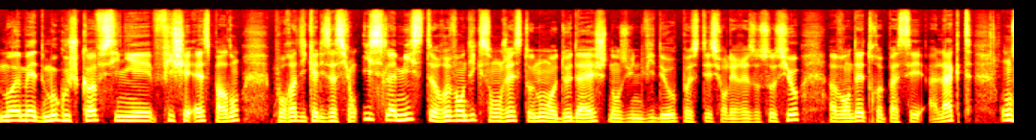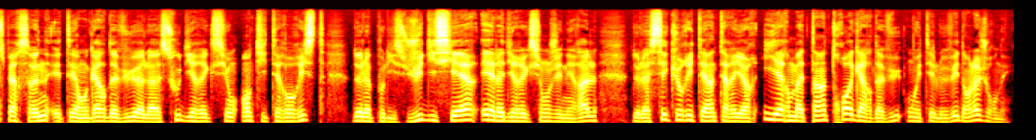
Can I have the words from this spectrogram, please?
Mohamed Mogouchkov, signé fichier S pardon, pour radicalisation islamiste, revendique son geste au nom de Daesh dans une vidéo postée sur les réseaux sociaux avant d'être passé à l'acte. 11 personnes étaient en garde à vue à la sous-direction antiterroriste de la police judiciaire et à la direction générale de la sécurité intérieure hier matin. Trois gardes à vue ont été levés dans la journée.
